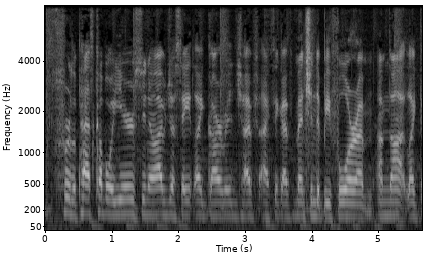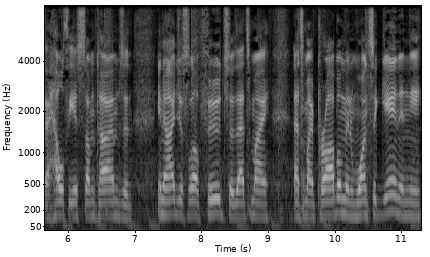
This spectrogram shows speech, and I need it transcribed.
for the past couple of years, you know, I've just ate like garbage. I've, I think I've mentioned it before. I'm, I'm not like the healthiest sometimes, and you know, I just love food, so that's my, that's my problem. And once again, in the,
